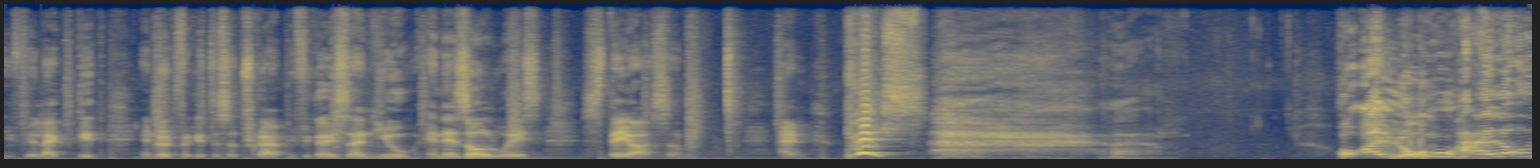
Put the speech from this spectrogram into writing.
if you liked it. And don't forget to subscribe if you guys are new. And as always, stay awesome. And peace! Oh, hello mo, hello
